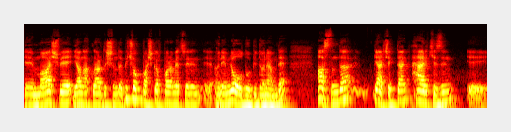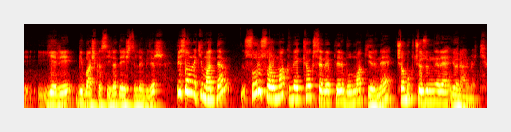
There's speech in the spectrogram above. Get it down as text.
e, maaş ve yan haklar dışında birçok başka parametrenin e, önemli olduğu bir dönemde aslında gerçekten herkesin yeri bir başkasıyla değiştirilebilir. Bir sonraki maddem soru sormak ve kök sebepleri bulmak yerine çabuk çözümlere yönelmek.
